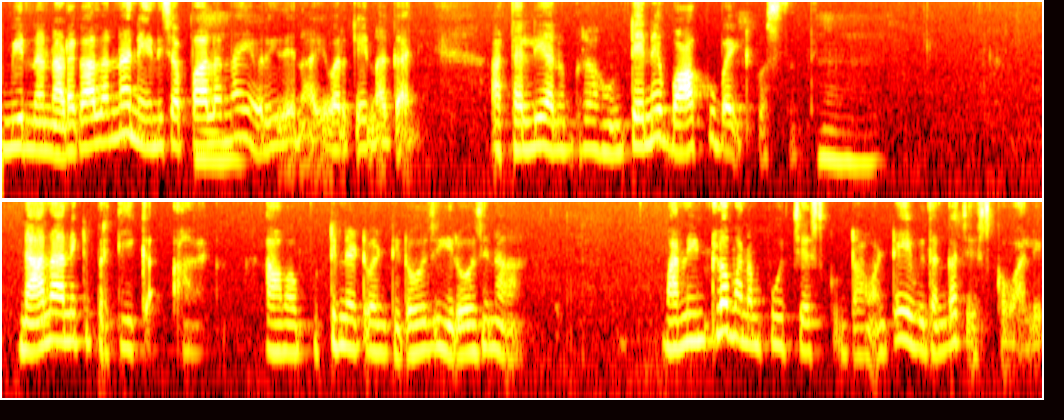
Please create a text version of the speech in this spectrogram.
మీరు నన్ను అడగాలన్నా నేను చెప్పాలన్నా ఎవరిదైనా ఎవరికైనా కానీ ఆ తల్లి అనుగ్రహం ఉంటేనే వాక్కు బయటకు వస్తుంది. జ్ఞానానికి ప్రతీక ఆమె. ఆమె పుట్టినటువంటి రోజు ఈ రోజున మన ఇంట్లో మనం పూజ చేసుకుంటాం అంటే ఏ విధంగా చేసుకోవాలి?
